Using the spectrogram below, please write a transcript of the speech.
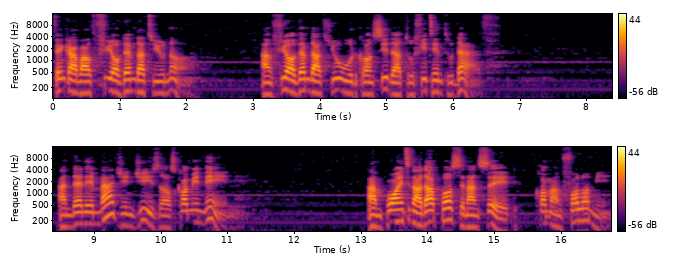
Think about few of them that you know and few of them that you would consider to fit into that. And then imagine Jesus coming in and pointing at that person and said, Come and follow me.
